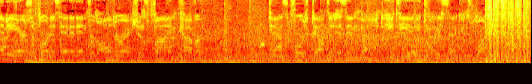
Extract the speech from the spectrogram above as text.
Enemy air support is headed in from all directions. Find cover. Task Force Delta is inbound. ETA 20 seconds. Watch.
